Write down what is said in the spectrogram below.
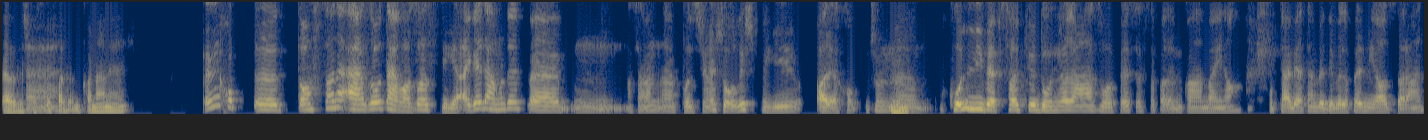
ازش استفاده می‌کنن ببین خب داستان عرضه و تقاضاست دیگه. اگه در مورد مثلا position شغلیش میگی آره خب چون کلی وبسایت توی دنیا دارن از WordPress استفاده می‌کنن و اینا خب طبیعتا به developer نیاز دارن.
